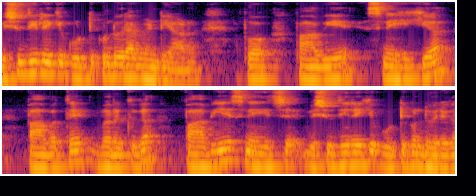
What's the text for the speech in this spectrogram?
വിശുദ്ധിയിലേക്ക് കൂട്ടിക്കൊണ്ടുവരാൻ വേണ്ടിയാണ്. അപ്പോൾ പാവിയെ സ്നേഹിക്കുക പാപത്തെ വെറുക്കുക പാപിയെ സ്നേഹിച്ച് വിശുദ്ധിയിലേക്ക് കൂട്ടിക്കൊണ്ടുവരിക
